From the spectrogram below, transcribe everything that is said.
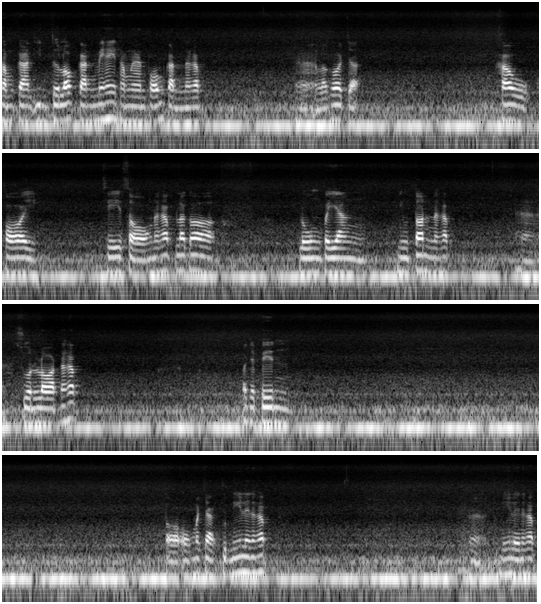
ทำการอินเตอร์ล็อกกันไม่ให้ทำงานพร้อมกันนะครับอ่าแล้วก็จะเข้าคอย K2 นะครับ แล้วก็ลงไปยังนิวตันนะครับอ่าส่วนหลอดนะครับ ก็จะเป็น ต่อออกมาจากจุดนี้เลยนะครับอ่าจุดนี้เลยนะครับ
